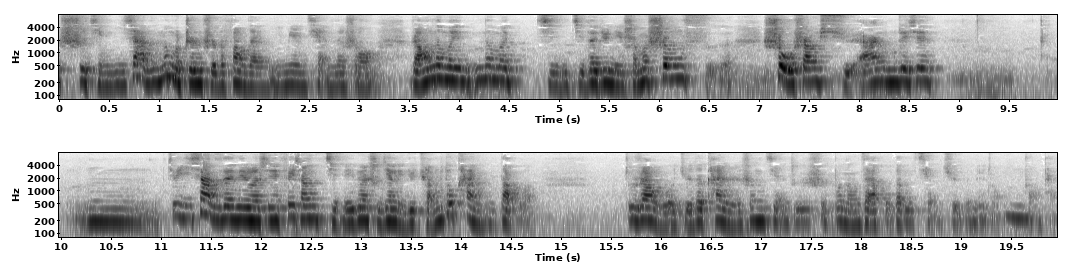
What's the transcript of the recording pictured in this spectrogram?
事情，一下子那么真实的放在你面前的时候，然后那么那么紧急的，就你什么生死、受伤、血啊什么这些，嗯，就一下子在那段时间非常紧的一段时间里，就全部都看到了，就让我觉得看人生简直是不能再回到以前去的那种状态。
